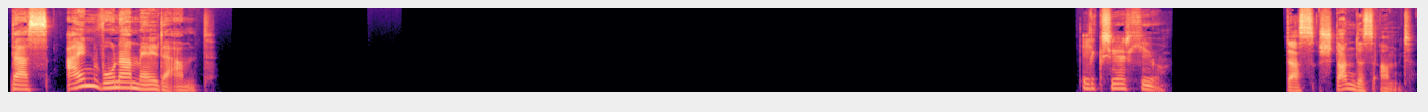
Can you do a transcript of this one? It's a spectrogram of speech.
Das Einwohnermeldeamt. Ληξιαρχείο. Das Standesamt.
